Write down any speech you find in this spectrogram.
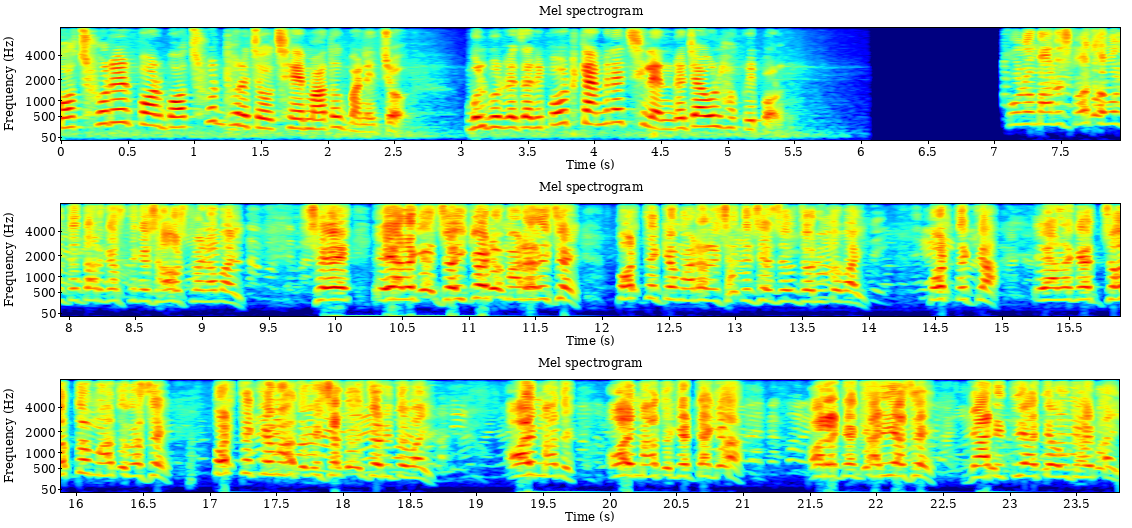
বছরের পর বছর ধরে চলছে মাদক বাণিজ্য। বুলবুল রেজা রিপোর্ট, ক্যামেরায় ছিলেন রেজাউল হক রিপন। কোনো মানুষ কথা বলতে তার কাছ থেকে সাহস পায় না ভাই। সে এই এলাকায় জয় কয়টা মার্ডার হয়েছে, প্রত্যেকটা মার্ডারের সাথে সে জড়িত ভাই। প্রত্যেকটা। এই এলাকায় যত মাদক আছে, প্রত্যেকটা মাদকের সাথে জড়িত ভাই। ওই মাদক, ওই মাদকের টাকা আর একটা গাড়ি আছে, গাড়ি দিয়ে দিয়ে উঠায় ভাই।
